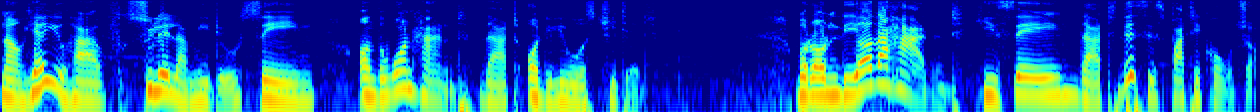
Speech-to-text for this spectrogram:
Now, here you have Sule Lamido saying, on the one hand, that Odili was cheated. But on the other hand, he's saying that this is party culture.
